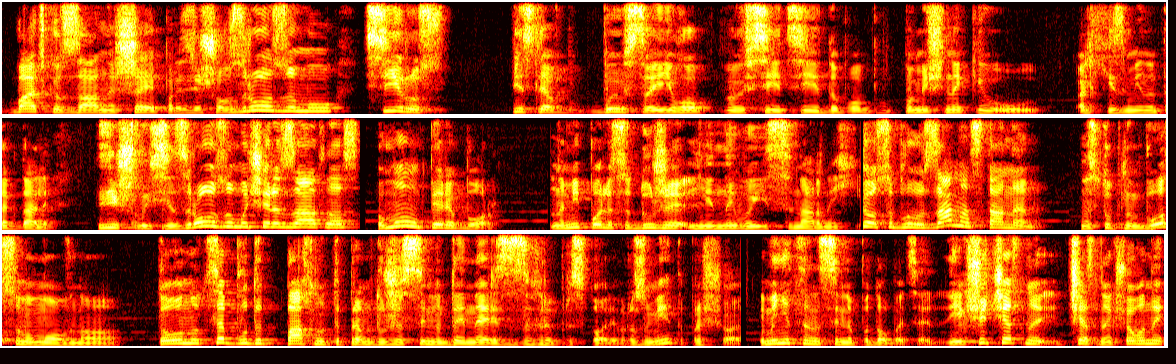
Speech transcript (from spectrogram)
батько Зани Шейпер зійшов з розуму, Сірус після вбивства його всі ці помічники Альхізмін і так далі зійшлися з розуму через Атлас. По-моєму, перебор. На мій погляд, це дуже лінивий сценарний хід. Якщо особливо Зана стане наступним босом, умовно, то ну це буде пахнути прям дуже сильно Дейнеріс з Гри престолів. Розумієте про що? І мені це не сильно подобається. Якщо чесно, чесно, якщо вони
